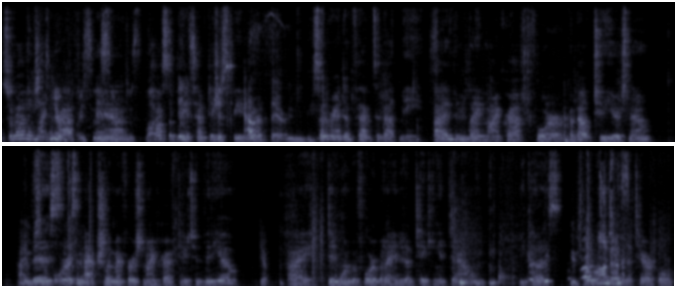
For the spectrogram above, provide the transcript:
survival Minecraft, and possibly It's attempting to Just speed out of there. Mm-hmm. Some random facts about me. I've been mm-hmm. playing Minecraft for about two years now. I'm This so bored. isn't actually my first Minecraft YouTube video. Yep. I did one before, but I ended up taking it down because You're it so was just kind of terrible.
